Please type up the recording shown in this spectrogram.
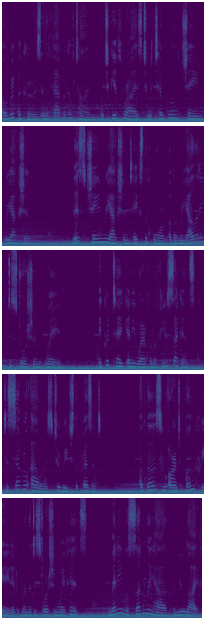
a rip occurs in the fabric of time, which gives rise to a temporal chain reaction. This chain reaction takes the form of a reality distortion wave. It could take anywhere from a few seconds to several hours to reach the present. Of those who aren't uncreated when the distortion wave hits, many will suddenly have a new life,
